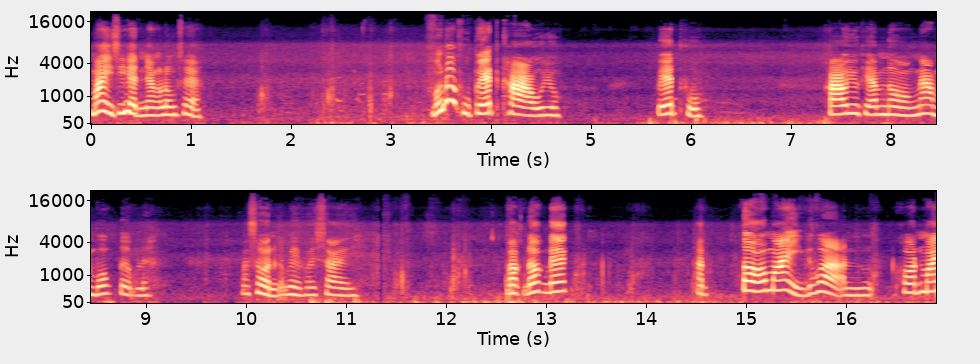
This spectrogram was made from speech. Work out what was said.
ไม่สิเห็นยังลงแซ่มึงได้ผู้เป็ดขาวอยู่ เป็ดผู้ขาวอยู่แคมนองน้ำบกเติบเลย มาสอนกับแม่พ่อยใส่บักดอกเด็กหัดต่อไม้หรือว่าคอนไม้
